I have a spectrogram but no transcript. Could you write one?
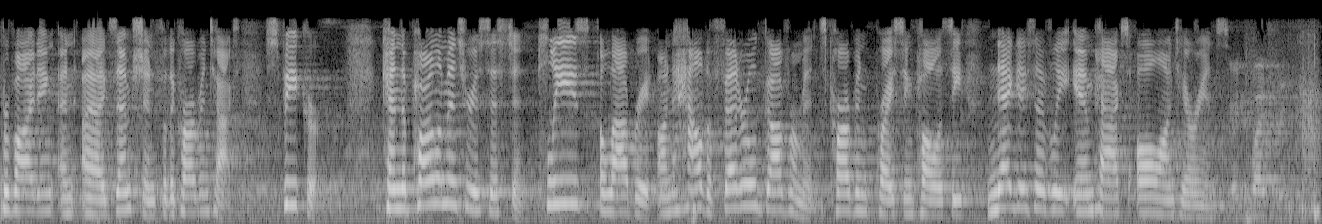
providing an uh, exemption for the carbon tax. Speaker, can the parliamentary assistant please elaborate on how the federal government's carbon pricing policy negatively impacts all Ontarians? Question.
